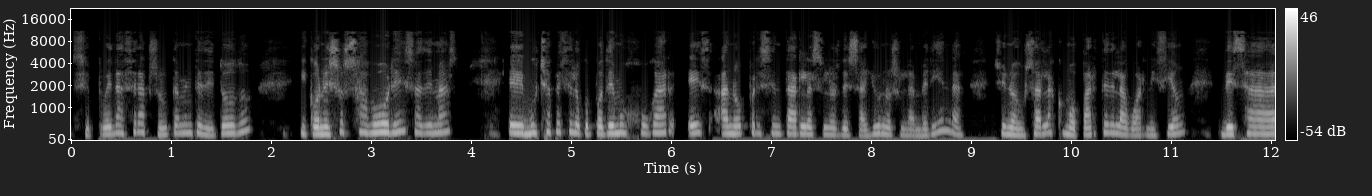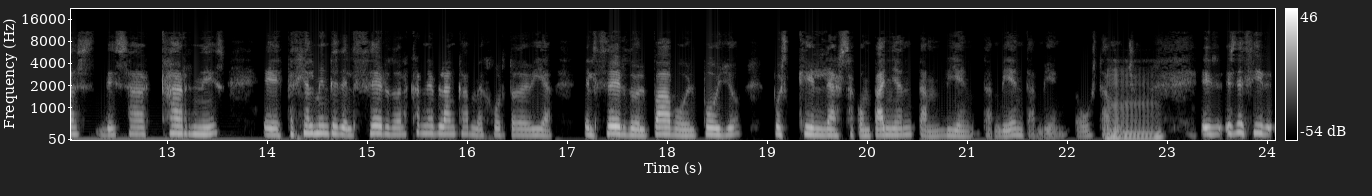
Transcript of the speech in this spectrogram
se puede hacer absolutamente de todo y con esos sabores, además, eh, muchas veces lo que podemos jugar es a no presentarlas en los desayunos o en las meriendas, sino a usarlas como parte de la guarnición de esas, de esas carnes eh, especialmente del cerdo, las carnes blancas mejor todavía, el cerdo, el pavo, el pollo, pues que las acompañan también, también, también, me gusta mucho. Mm. Es, decir,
